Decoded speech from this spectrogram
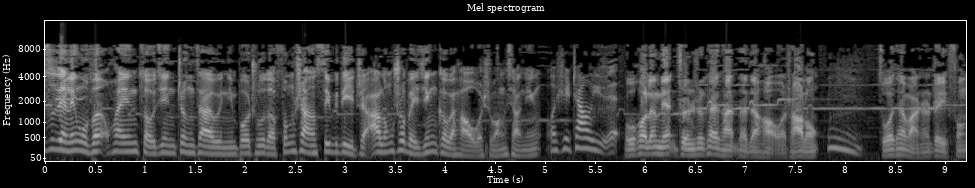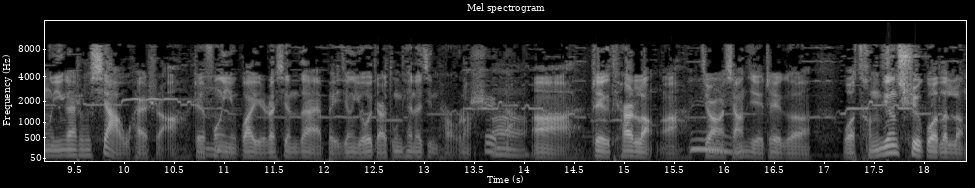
四点零五分，欢迎走进正在为您播出的《风尚 CBD 之阿龙说北京》。各位好，我是王小宁，我是赵宇。午后两点准时开盘，大家好，我是阿龙。嗯，昨天晚上这风应该是从下午开始啊，这风一刮，一直到现在，北京有点冬天的劲头了。是的，啊，这个天冷啊，就让我想起这个我曾经去过的冷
